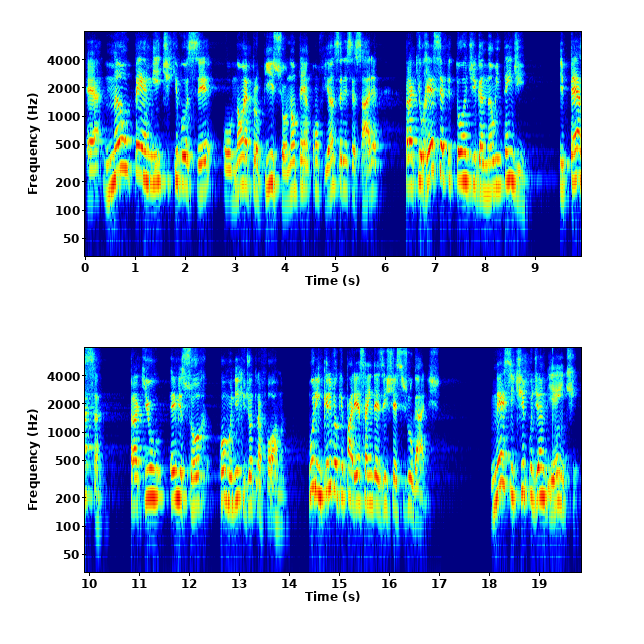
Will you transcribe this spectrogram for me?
é, não permite que você, ou não é propício, ou não tem a confiança necessária para que o receptor diga não entendi e peça para que o emissor comunique de outra forma. Por incrível que pareça, ainda existem esses lugares. Nesse tipo de ambiente,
